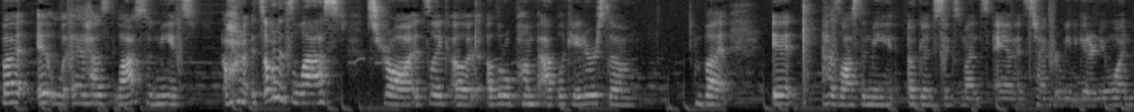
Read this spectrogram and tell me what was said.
But it, it has lasted me, it's on, it's on its last straw. It's like a, a little pump applicator, so, but it has lasted me a good six months and it's time for me to get a new one.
